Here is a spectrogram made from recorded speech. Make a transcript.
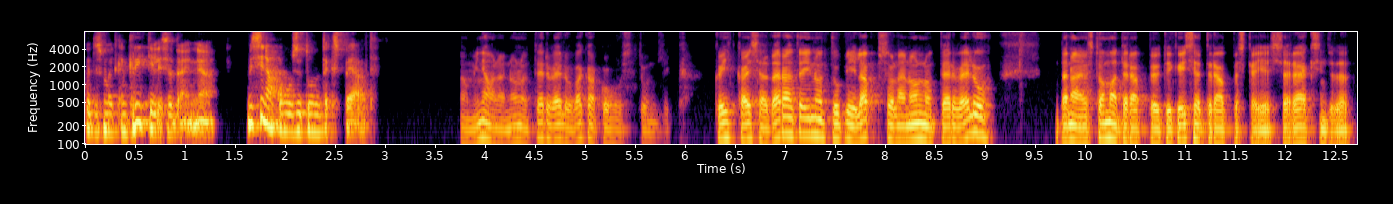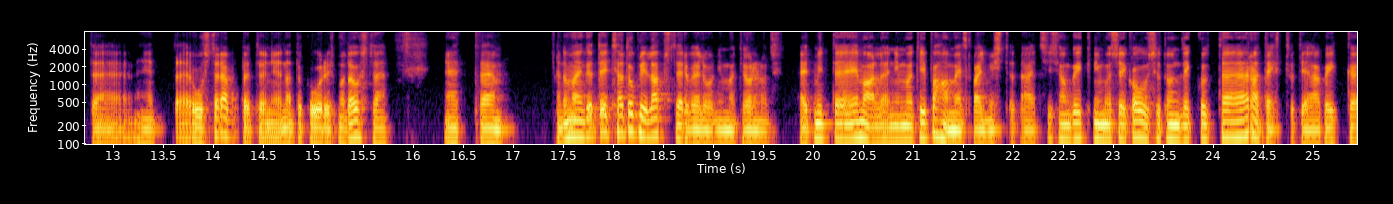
kuidas ma ütlen, kriitilised, on ju. mis sina kohusetundeks pead? no mina olen olnud terve elu väga kohusetundlik, kõik asjad ära teinud, tubli laps olen olnud terve elu täna just oma terapeudiga ise teraapias käies rääkisin seda, et, et uus terapeut on ju, natuke uuris mu tausta. et, et ma olen ka täitsa tubli laps terve elu niimoodi olnud, et mitte emale niimoodi pahameelt valmistada, et siis on kõik niimoodi kohusetundlikult ära tehtud ja kõik.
